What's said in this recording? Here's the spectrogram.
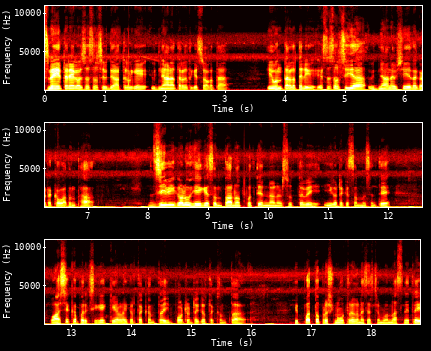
ಸ್ನೇಹಿತರೆ ಎಸ್ ಎಸ್ ಎಲ್ ಸಿ ವಿದ್ಯಾರ್ಥಿಗಳಿಗೆ ವಿಜ್ಞಾನ ತರಗತಿಗೆ ಸ್ವಾಗತ. ಈ ಒಂದು ತರಗತಿಯಲ್ಲಿ ಎಸ್ ಎಸ್ ಎಲ್ ಸಿಯ ವಿಜ್ಞಾನ ವಿಷಯದ ಘಟಕವಾದಂತಹ ಜೀವಿಗಳು ಹೇಗೆ ಸಂತಾನೋತ್ಪತ್ತಿಯನ್ನು ನಡೆಸುತ್ತವೆ ಈ ಘಟಕಕ್ಕೆ ಸಂಬಂಧಿಸಿದಂತೆ ವಾರ್ಷಿಕ ಪರೀಕ್ಷೆಗೆ ಕೇಳಾಗಿರ್ತಕ್ಕಂಥ ಇಂಪಾರ್ಟೆಂಟ್ ಆಗಿರ್ತಕ್ಕಂಥ ಇಪ್ಪತ್ತು ಪ್ರಶ್ನೋತ್ತರಗಳನ್ನು ಚರ್ಚೆ ಮಾಡೋಣ. ಸ್ನೇಹಿತರೆ,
